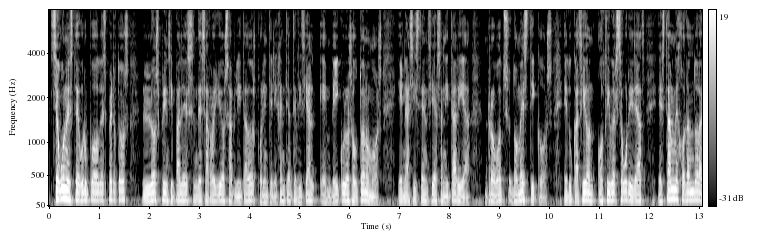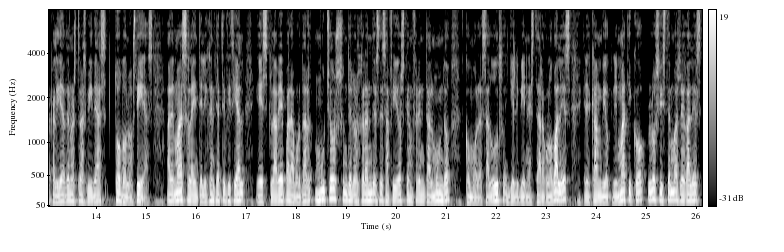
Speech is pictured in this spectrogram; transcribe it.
Según este grupo de expertos, los principales desarrollos habilitados por inteligencia artificial en vehículos autónomos, en asistencia sanitaria, robots domésticos, educación o ciberseguridad están mejorando la calidad de nuestras vidas todos los días. Además, la inteligencia artificial es clave para abordar muchos de los grandes desafíos que enfrenta el mundo, como la salud y el bienestar globales, el cambio climático, los sistemas legales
